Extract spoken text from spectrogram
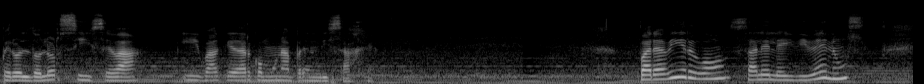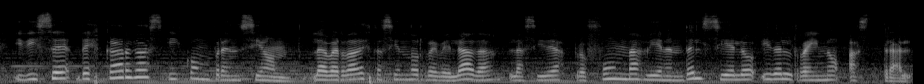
pero el dolor sí se va y va a quedar como un aprendizaje. Para Virgo sale Lady Venus y dice descargas y comprensión. La verdad está siendo revelada, las ideas profundas vienen del cielo y del reino astral.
